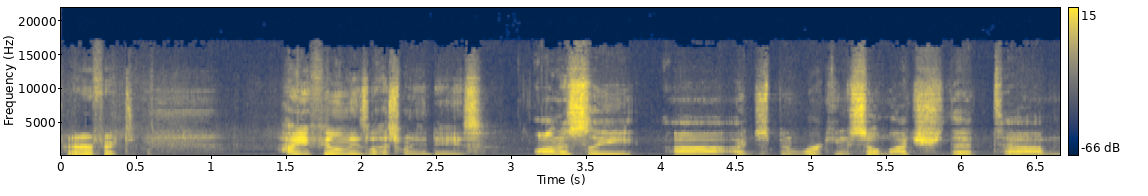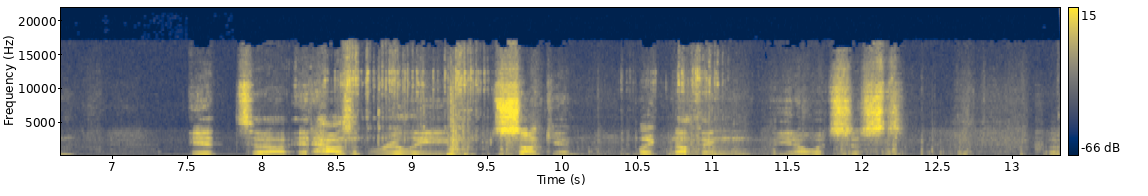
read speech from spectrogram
Perfect. How you feeling these last 20 days? Honestly, uh, I've just been working so much that um, it uh, it hasn't really sunk in. Like nothing, you know. It's just, uh,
